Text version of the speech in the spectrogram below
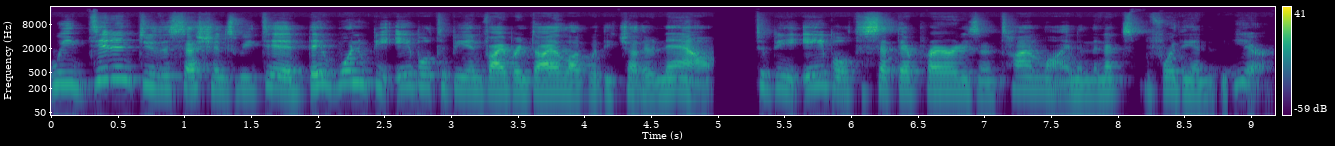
we didn't do the sessions we did, they wouldn't be able to be in vibrant dialogue with each other now to be able to set their priorities and a timeline in the next before the end of the year.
